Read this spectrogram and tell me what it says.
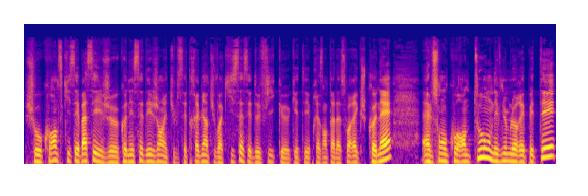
je suis au courant de ce qui s'est passé, je connaissais des gens et tu le sais très bien, tu vois qui c'est ces deux filles qui étaient présentes à la soirée que je connais, elles sont au courant de tout, on est venu me le répéter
